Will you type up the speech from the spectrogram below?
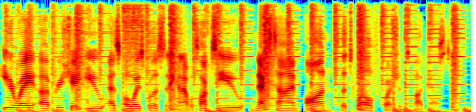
Either way, uh, appreciate you as always for listening, and I will talk to you next time on the 12 Questions Podcast.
